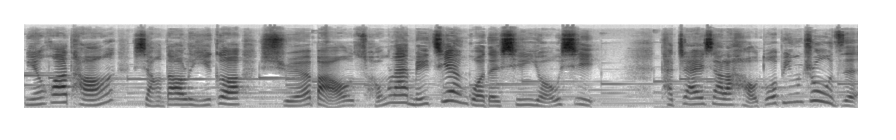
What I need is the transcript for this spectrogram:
棉花糖想到了一个雪宝从来没见过的新游戏，他摘下了好多冰柱子，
